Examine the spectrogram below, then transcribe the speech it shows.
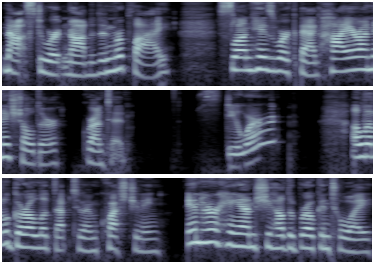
Not Stewart nodded in reply, slung his work bag higher on his shoulder, grunted. Stewart? A little girl looked up to him, questioning. In her hand, she held a broken toy,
